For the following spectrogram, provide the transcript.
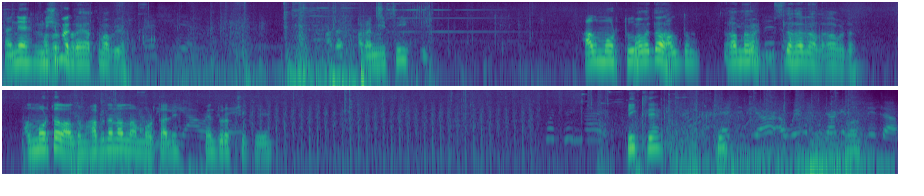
Ha ne? Minişe Adam bak. parayı attım abi. Para- Param yetmiyor ki. Al mortal. Mehmet al. Aldım. Al Mehmet silahlarını al. Al buradan. Al mortal aldım. Ha buradan al lan mortali. Ben drop çekeyim. Awaiting target data.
